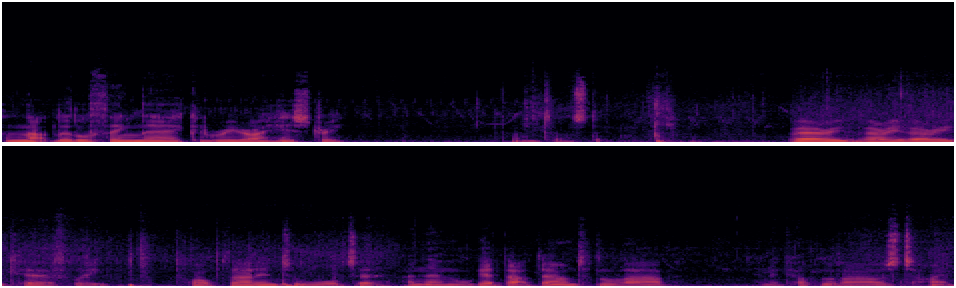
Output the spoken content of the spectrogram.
And that little thing there could rewrite history. Fantastic. Very, very, very carefully pop that into water, and then we'll get that down to the lab in a couple of hours' time.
